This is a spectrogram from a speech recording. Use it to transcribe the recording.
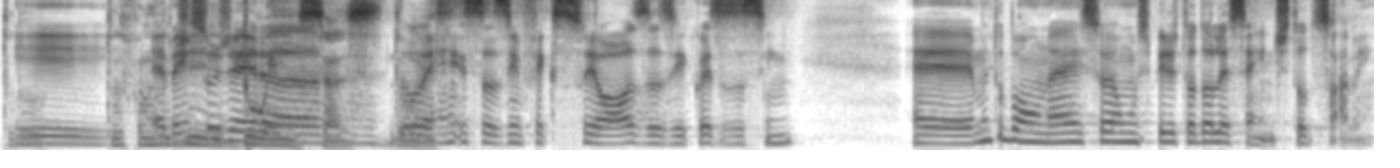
Tudo- e tudo falando é bem de sujeira, doenças, doenças, doenças. infecciosas e coisas assim. É muito bom, né? Isso é um espírito adolescente, todos sabem.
